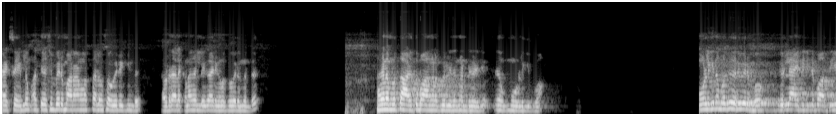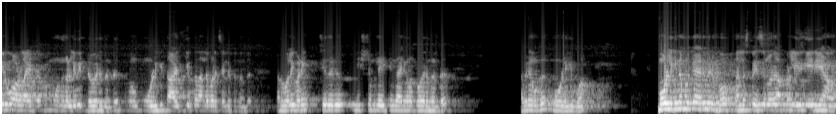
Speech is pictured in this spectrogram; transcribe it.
ബാക്ക് സൈഡിലും അത്യാവശ്യം പെരുമാറാനുള്ള സ്ഥലവും സൗകര്യമൊക്കെ ഉണ്ട്. അവിടെ അലക്കണ കല്ല് കാര്യങ്ങളൊക്കെ വരുന്നുണ്ട്. അങ്ങനെ നമ്മൾ താഴത്തെ ഭാഗങ്ങളൊക്കെ ഒരുവിധം കണ്ടു കഴിഞ്ഞു നമുക്ക് മുകളിലേക്ക് പോവാം. മുകളിലേക്ക് നമ്മൾ കയറി വരുമ്പോൾ ഈ ഒരു ലാൻഡിങ്ങിന്റെ ഭാഗത്ത് ഈ ഒരു വോളായിട്ട് മൂന്ന് കള്ളി വിൻഡോ വരുന്നുണ്ട്. മുകളിലേക്ക് താഴത്തേക്കൊക്കെ നല്ല വെളിച്ചം കിട്ടുന്നുണ്ട്. അതുപോലെ ഇവിടെ ചെറിയൊരു ഇഷ്ടം ലൈറ്റും കാര്യങ്ങളൊക്കെ വരുന്നുണ്ട്. അപ്പം നമുക്ക് മുകളിലേക്ക് പോവാം. മുകളിലേക്ക് നമ്മൾ കയറി വരുമ്പോൾ നല്ല സ്പേസുള്ള ഒരു അപ്പർ ലിവിങ് ഏരിയ ആണ്.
